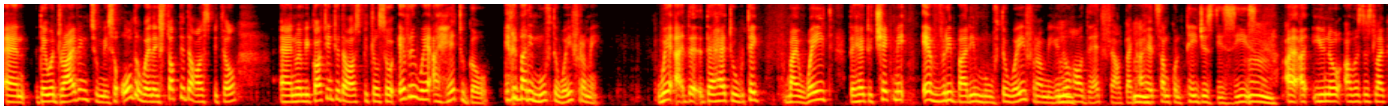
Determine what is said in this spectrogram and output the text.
and they were driving to me. So all the way, they stopped at the hospital, and when we got into the hospital, so everywhere I had to go, everybody moved away from me where I, they, they had to take my weight, they had to check me. Everybody moved away from me. You know mm. how that felt? Like I mm. had some contagious disease. Mm. I, I, you know, I was just like,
